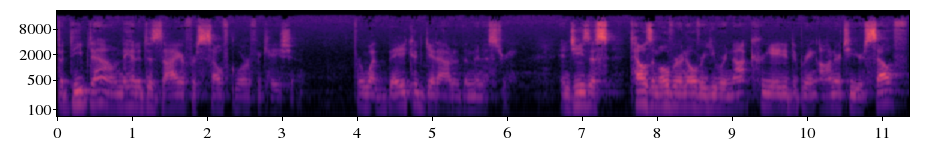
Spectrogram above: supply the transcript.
but deep down, they had a desire for self glorification, for what they could get out of the ministry. And Jesus tells them over and over you were not created to bring honor to yourself.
